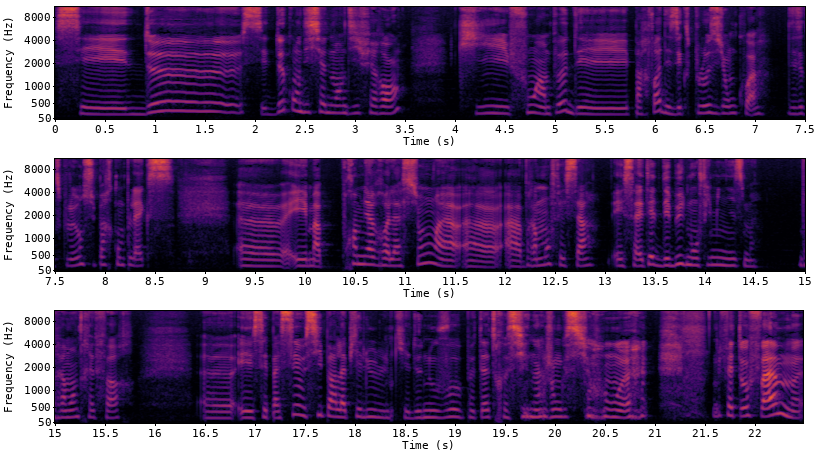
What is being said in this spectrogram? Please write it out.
C'est deux, deux conditionnements différents qui font un peu des, parfois des explosions, quoi, des explosions super complexes. Euh, et ma première relation a, vraiment fait ça. Et ça a été le début de mon féminisme, vraiment très fort. Euh, et c'est passé aussi par la pilule, qui est de nouveau peut-être aussi une injonction euh, faite aux femmes,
